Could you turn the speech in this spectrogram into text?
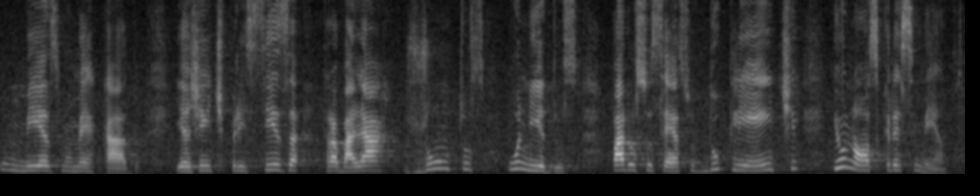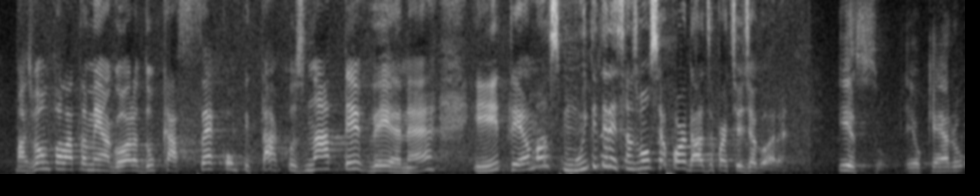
o mesmo mercado. E a gente precisa trabalhar juntos, unidos, para o sucesso do cliente e o nosso crescimento. Mas vamos falar também agora do Café com Pitacos na TV, né? E temas muito interessantes vão ser abordados a partir de agora. Isso, eu quero.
